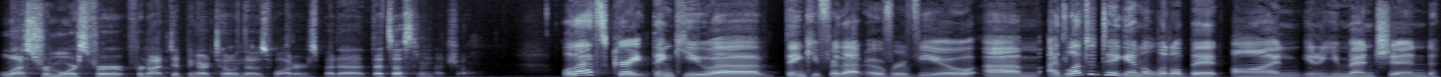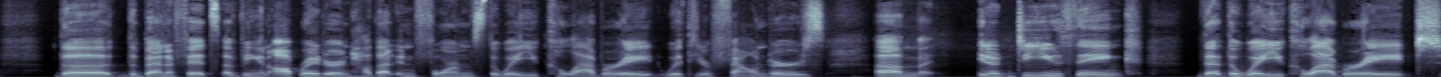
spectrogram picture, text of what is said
less remorse for for not dipping our toe in those waters. But uh, that's us in a nutshell. Well, that's great. Thank you. Uh, thank you for that overview. Um, I'd love to dig in a little bit on. You know, you mentioned the the benefits of being an operator and how that informs the way you collaborate with your founders. Um, you know, do you think that the way you collaborate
